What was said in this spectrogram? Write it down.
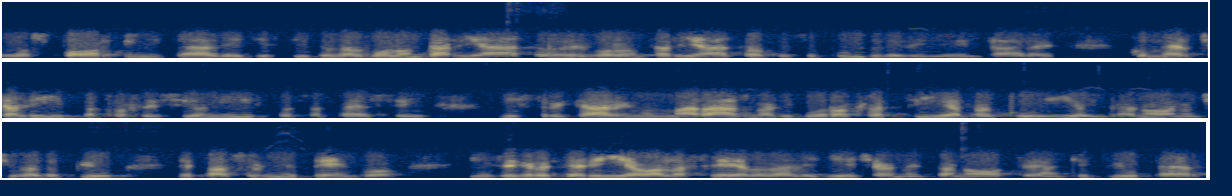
lo sport in Italia è gestito dal volontariato e il volontariato a questo punto deve diventare commercialista, professionista, sapersi districare in un marasma di burocrazia per cui io in canoa non ci vado più e passo il mio tempo in segreteria o alla sera dalle 10 a mezzanotte anche più per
